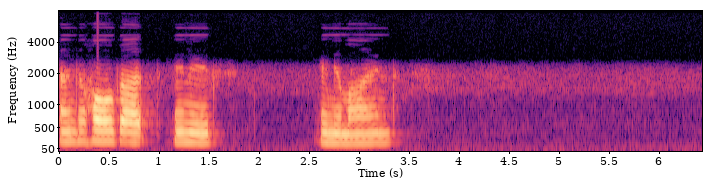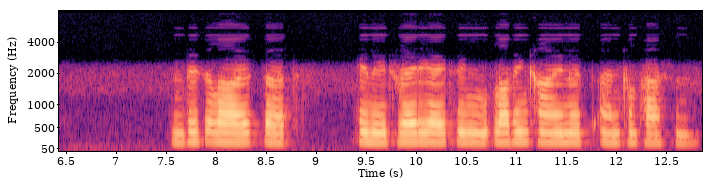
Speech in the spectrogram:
And to hold that image in your mind. And visualize that image radiating loving kindness and compassion.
